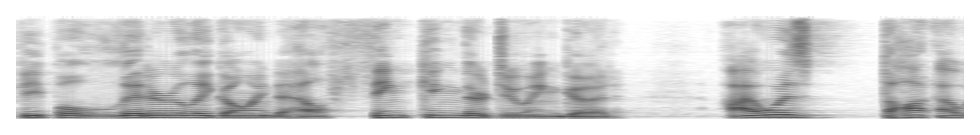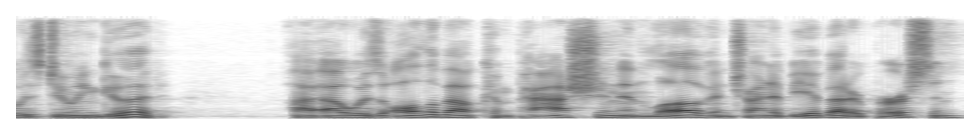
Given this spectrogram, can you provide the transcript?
People literally going to hell thinking they're doing good. I was thought I was doing good. I, I was all about compassion and love and trying to be a better person.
